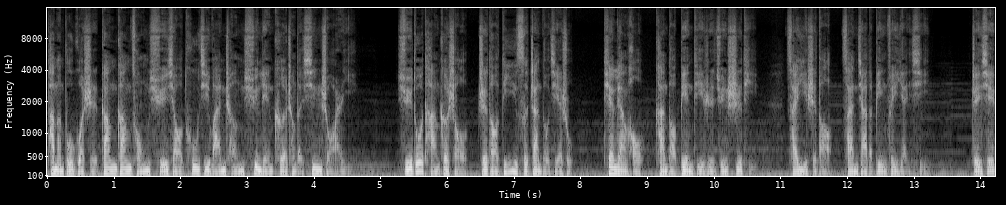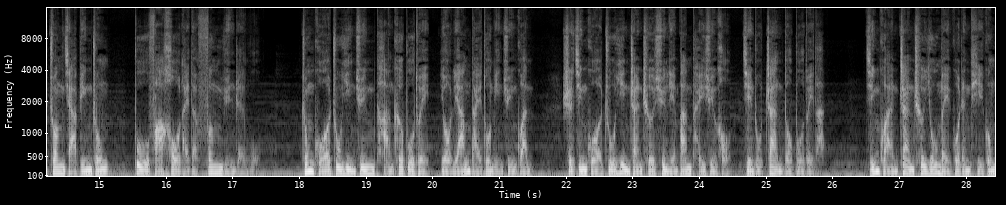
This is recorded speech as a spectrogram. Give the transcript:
他们不过是刚刚从学校突击完成训练课程的新手而已。许多坦克手直到第一次战斗结束，天亮后看到遍地日军尸体，才意识到参加的并非演习。这些装甲兵中不乏后来的风云人物。中国驻印军坦克部队有两百多名军官，是经过驻印战车训练班培训后进入战斗部队的。尽管战车由美国人提供，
